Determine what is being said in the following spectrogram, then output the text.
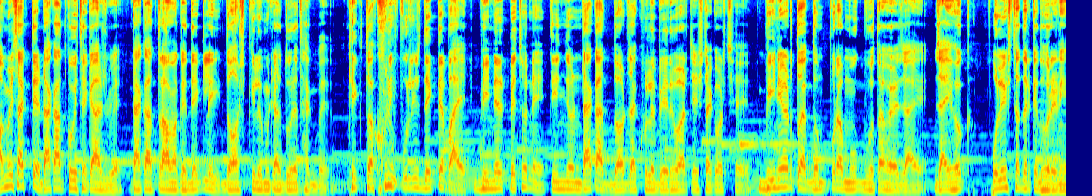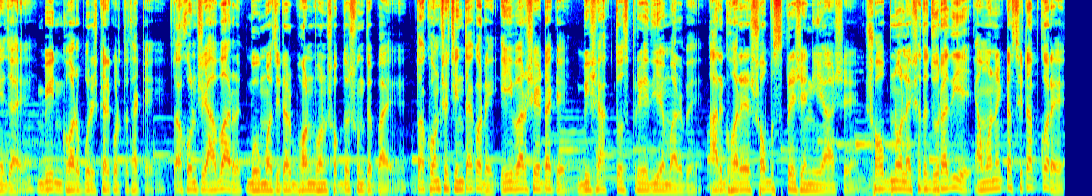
আমি থাকতে ডাকাত কই থেকে আসবে? ডাকাতরা আমাকে দেখলেই দশ কিলোমিটার দূরে থাকবে। ঠিক তখনই পুলিশ দেখতে পায়, ভিনের পেছনে তিনজন ডাকাত দরজা খুলে বের হওয়ার চেষ্টা করছে। ভিনের তো একদম পুরা মুখ ভোতা হয়ে যায়। যাই হোক পুলিশ তাদেরকে ধরে নিয়ে যায়। বিন ঘর পরিষ্কার করতে থাকে। তখন সে আবার বৌমাছিটার ভন ভন শব্দ শুনতে পায়। তখন সে চিন্তা করে, এইবার সে এটাকে বিষাক্ত স্প্রে দিয়ে মারবে। আর ঘরের সব স্প্রে সে নিয়ে আসে। সব নল একসাথে জোড়া দিয়ে এমন একটা সেট করে,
